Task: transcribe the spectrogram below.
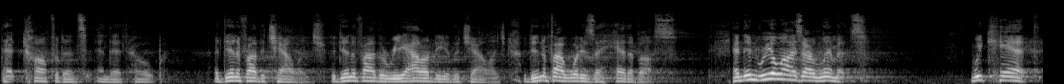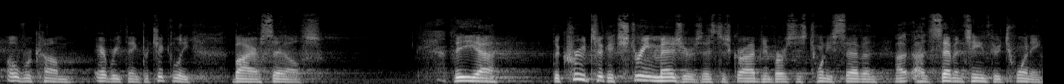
that confidence and that hope. Identify the challenge. Identify the reality of the challenge. Identify what is ahead of us. And then realize our limits. We can't overcome everything, particularly by ourselves. The, uh, the crew took extreme measures as described in verses 27, uh, uh, 17 through 20.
